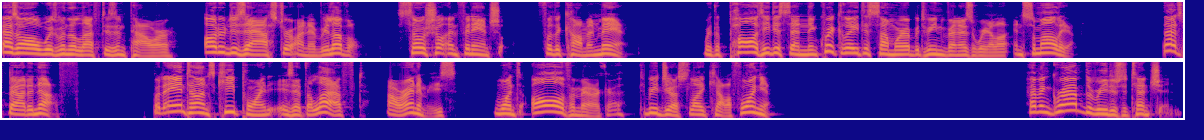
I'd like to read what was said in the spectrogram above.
as always when the left is in power, utter disaster on every level, social and financial, for the common man with the polity descending quickly to somewhere between Venezuela and Somalia. That's bad enough. But Anton's key point is that the left, our enemies, want all of America to be just like California. Having grabbed the reader's attention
